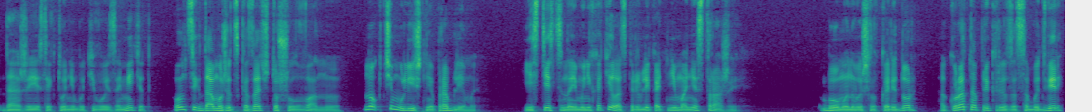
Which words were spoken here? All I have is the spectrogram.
Даже если кто-нибудь его и заметит, он всегда может сказать, что шел в ванную. Но к чему лишние проблемы? Естественно, ему не хотелось привлекать внимание стражей. Боуман вышел в коридор, аккуратно прикрыл за собой дверь,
